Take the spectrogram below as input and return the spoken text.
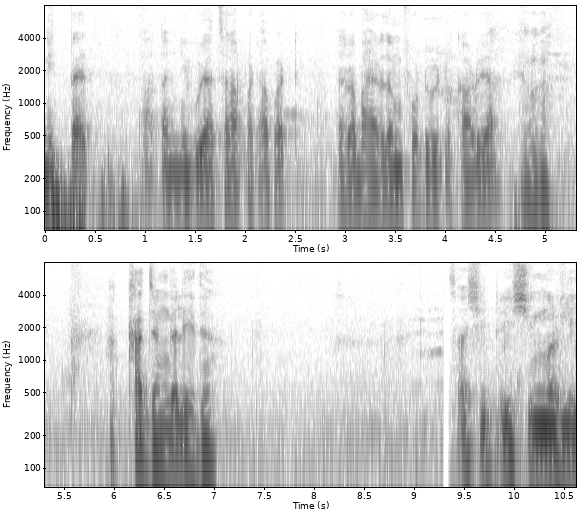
निघत आहेत आता निघूया चला पटापट. तर बाहेर जाऊन फोटो बिटो काढूया. हे बघा. अख्खा जंगल आहे इथं. अशी ड्रेशिंग मरली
